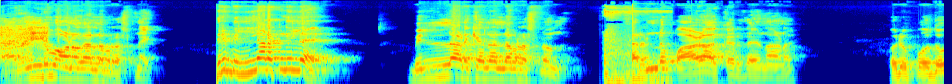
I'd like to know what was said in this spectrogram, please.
കറണ്ട് പോണതല്ല പ്രശ്നേ. ഇതിന് ബില്ല് അടക്കണില്ലേ? ബില്ല് അടയ്ക്കാനല്ല പ്രശ്നമൊന്നും കറണ്ട് പാഴാക്കരുത് എന്നാണ് ഒരു പൊതു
